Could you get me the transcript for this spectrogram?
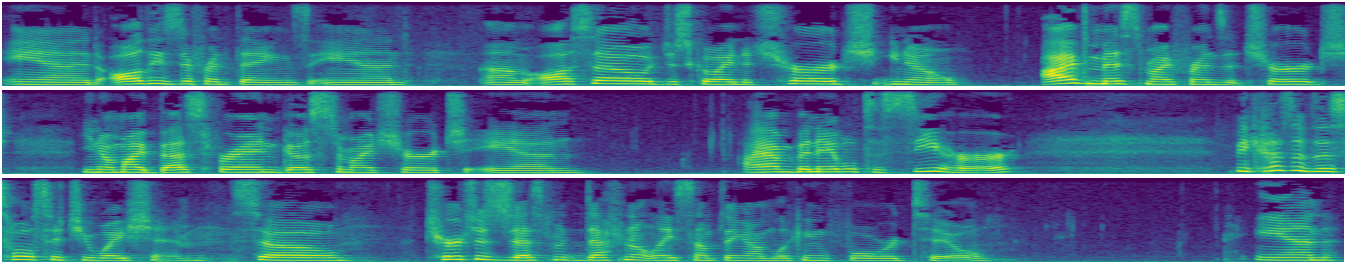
and all these different things. And um, also just going to church. You know, I've missed my friends at church you know, my best friend goes to my church and I haven't been able to see her because of this whole situation. So, church is just definitely something I'm looking forward to. And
